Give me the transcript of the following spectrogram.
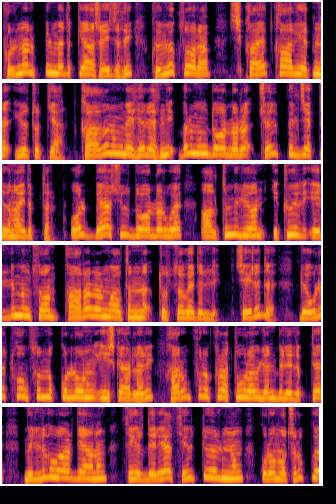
puluny alyp bilmedik ýaşaýjysy kömek sorap, şikaýat kazyýetine ýüz tutýar. Kazy onuň meselesini bir müň dollara çözüp biljekdigini aýdypdyr. Ol bäş ýüz dollar we alty million iki ýüz elli müň som para alan wagtynda tussag edildi. Şeýle-de, Döwlet howpsuzlyk gullugynyň işgärleri harby prokuratura bilen bilelikde Milli gwardiýanyň Syrderýa sebit bölüminiň guramaçylyk we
